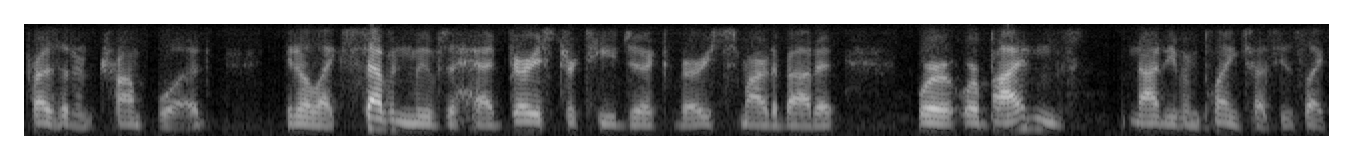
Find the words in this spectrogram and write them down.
President Trump would, you know, like seven moves ahead, very strategic, very smart about it. Where where Biden's not even playing chess, he's like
